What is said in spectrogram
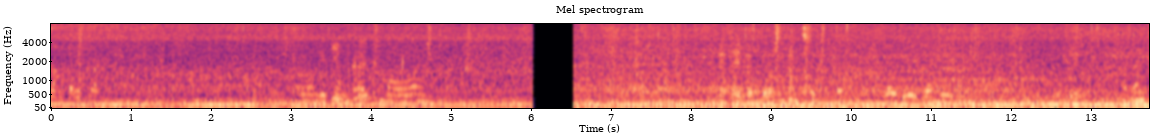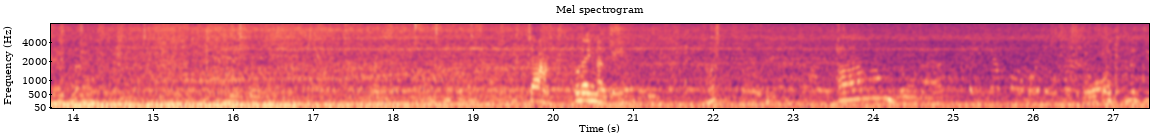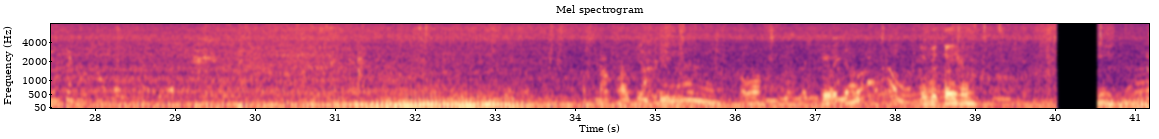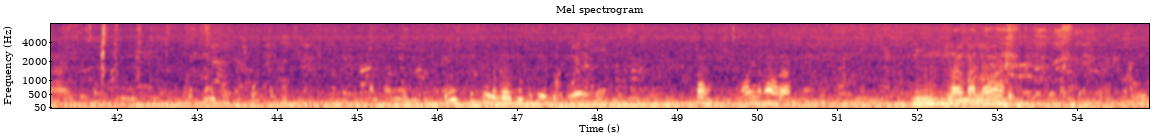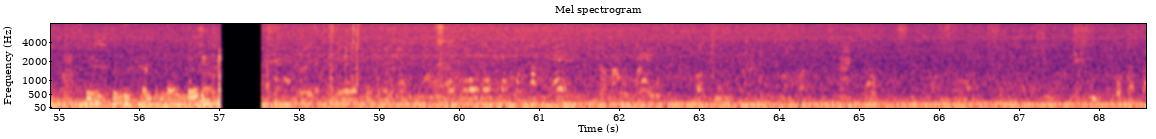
Tinggal. Oh, dia tangkal semua orang. Dah saya lomba macam. Apa yang saya tahu? Chà, ở đây là cái hả? À, đồ đá. ôi, nó chưa cái đồ việt tây đi. Ồ, kia với chân. Rồi Việt Không, ngồi nó ngon rồi. Ừ, lợn bà lỡ à. よかった。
